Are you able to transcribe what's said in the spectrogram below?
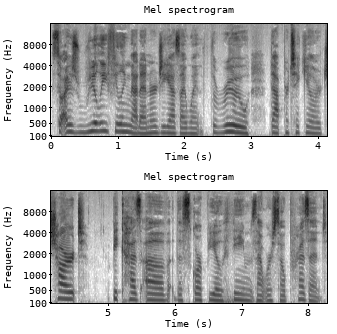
So I was really feeling that energy as I went through that particular chart because of the Scorpio themes that were so present.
